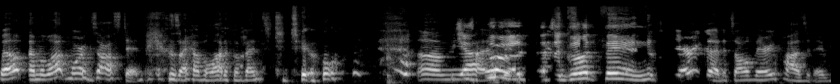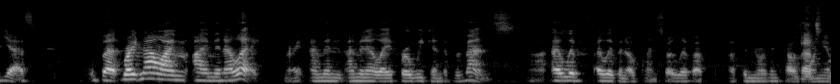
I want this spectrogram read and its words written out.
Well, I'm a lot more exhausted because I have a lot of events to do. um, Which yeah, good. That's a good thing. It's very good. It's all very positive. Yes, but right now I'm I'm in LA. Right, I'm in I'm in LA for a weekend of events. Uh, I live I live in Oakland, so I live up up in Northern California.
